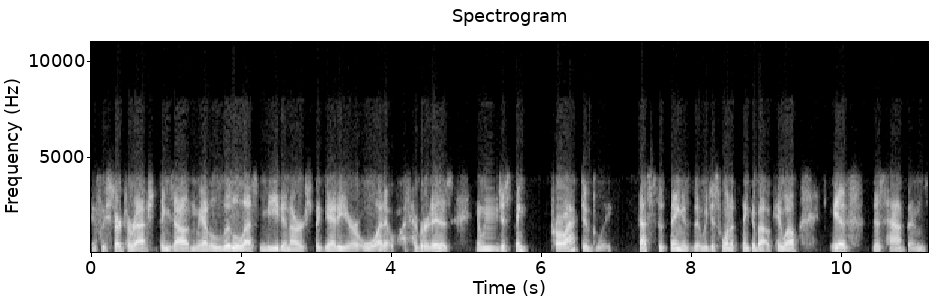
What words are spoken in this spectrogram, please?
if we start to ration things out and we have a little less meat in our spaghetti or what, whatever it is, and we just think proactively. That's the thing is that we just want to think about, okay, well, if this happens,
